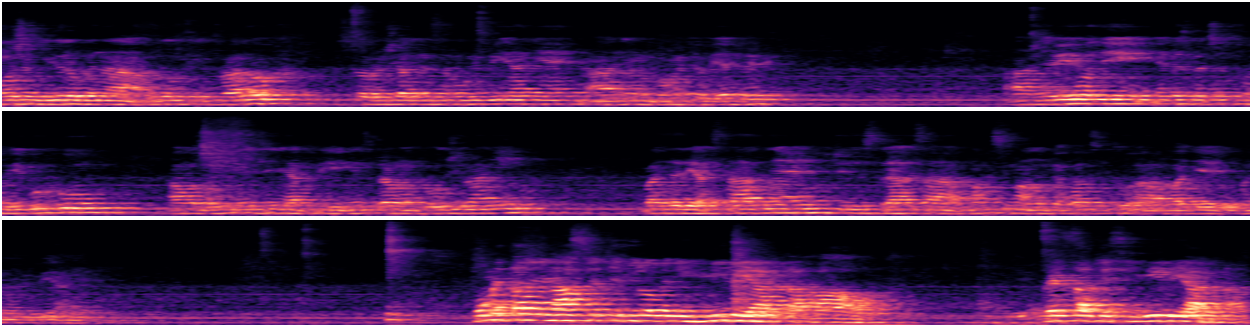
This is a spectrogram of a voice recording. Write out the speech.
Môže byť vyrobená v rôznych tvaroch, skoro žiadne samovybíjanie a nemá pamäťový efekt. A nevýhody nebezpečenstvo výbuchu alebo znietenia pri nesprávnom používaní. Batéria stárne, čiže stráca maximálnu kapacitu a vadie úplne vybíjanie. Momentálne na svete vyrobených miliarda aut. Predstavte si miliarda.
